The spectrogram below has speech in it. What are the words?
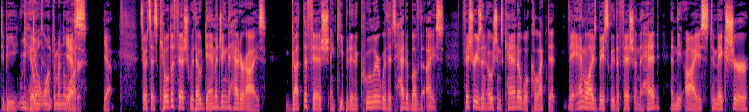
to be We killed. don't want them in the water. Yeah. So it says kill the fish without damaging the head or eyes. Gut the fish and keep it in a cooler with its head above the ice. Fisheries and Oceans Canada will collect it. They analyze basically the fish and the head and the eyes to make sure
